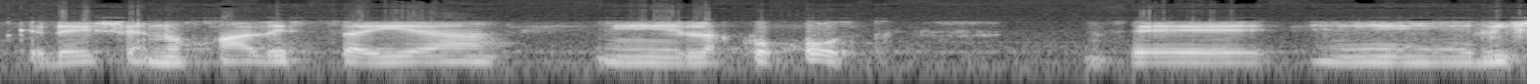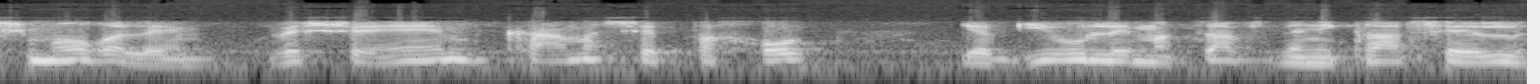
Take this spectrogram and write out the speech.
כדי שנוכל לסייע אה, לקוחות ולשמור אה, עליהם ושהם כמה שפחות יגיעו למצב שזה נקרא של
